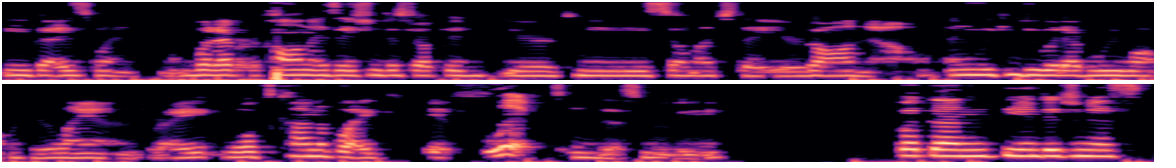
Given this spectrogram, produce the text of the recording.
you guys went, whatever. Colonization disrupted your community so much that you're gone now, and we can do whatever we want with your land, right? Well, it's kind of like it flipped in this movie. But then the indigenous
